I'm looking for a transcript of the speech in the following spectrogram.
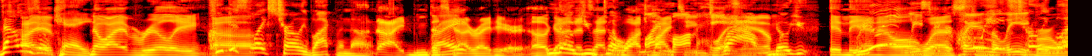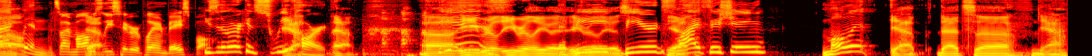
that I one's have- okay. No, I have really. Who uh, dislikes Charlie Blackmon though? I, this Right? guy right here, a guy No, that's you had don't. watch My my, mom team hates play wow, him no, you. in the Really? NL Least favorite West player in the league Charlie for a while. Blackmon. It's my mom's Yeah. least favorite player in baseball. He's an American sweetheart. Yeah, uh, He he, really, he really, That he really is. beard, Yeah. fly fishing, mullet. Yeah, that's uh yeah.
